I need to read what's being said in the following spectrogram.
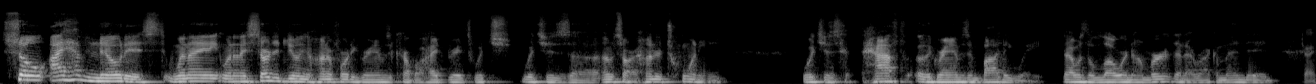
So I have noticed when I when I started doing 140 grams of carbohydrates, which which is uh, I'm sorry 120, which is half of the grams in body weight. That was the lower number that I recommended. Okay.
